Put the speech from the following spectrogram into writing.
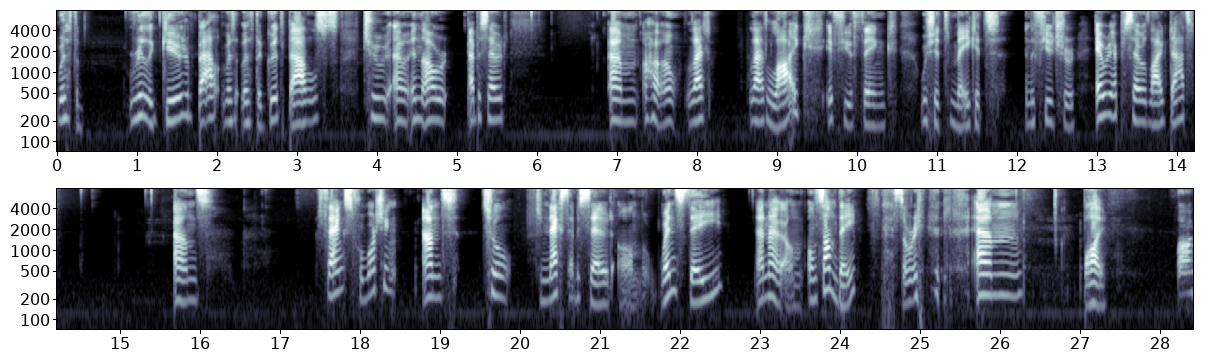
with the really good battle with, with the good battles to uh, in our episode. Um, uh, let let like if you think we should make it in the future every episode like that. And thanks for watching and till the next episode on Wednesday. Uh, no, on on Sunday. Sorry. um, bye. Bye.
